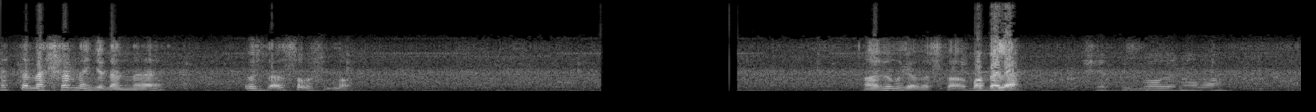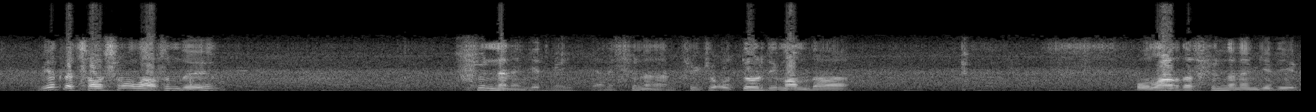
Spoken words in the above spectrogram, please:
Hətta məzhəblə gedənlər özləri soruşurlar. Aydın mı qardaşlar? Bax belə. Ümumiyyətlə çalışmaq lazımdır sünnənə getmək. Yəni sünnənə. Çünki o 4 imam da onlar da sünnənə gedib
